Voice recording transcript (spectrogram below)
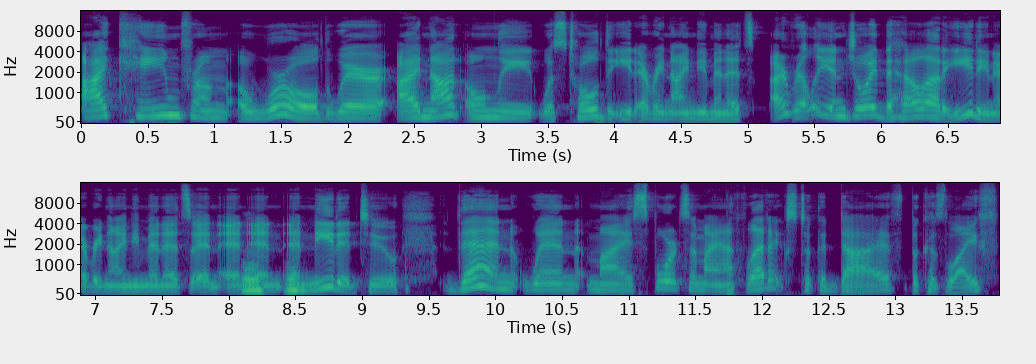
I came from a world where I not only was told to eat every 90 minutes. I really enjoyed the hell out of eating every 90 minutes and and, mm-hmm. and, and needed to. Then when my sports and my athletics took a dive because life,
